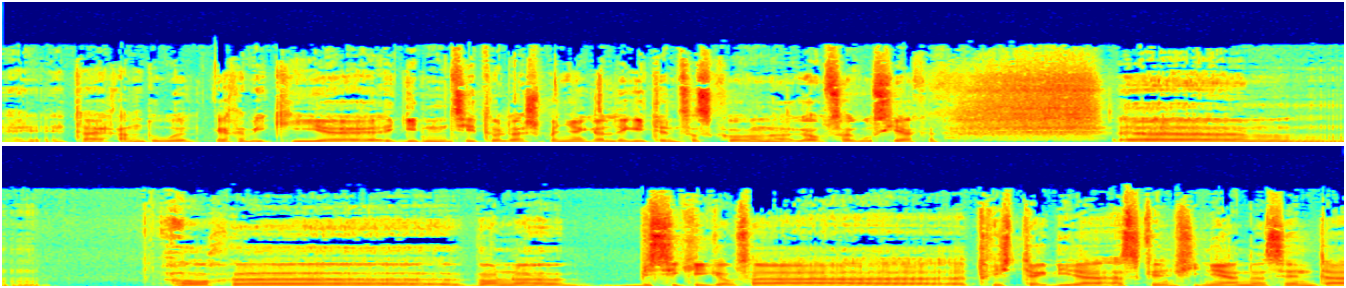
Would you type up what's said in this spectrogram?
eta errandu, eh? gerabiki uh, eginen zituela Espainia galde egiten zazko gauza guziak. Hor, uh, bon, uh, biziki gauza tristeak dira, azken finean, zen da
